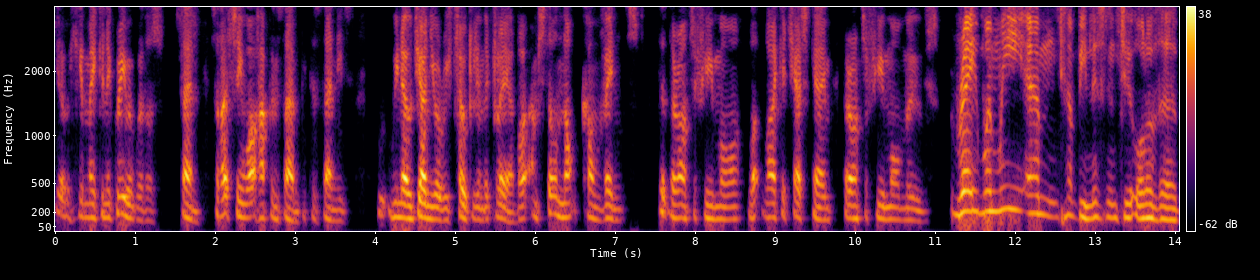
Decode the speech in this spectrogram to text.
you know, he can make an agreement with us then. So let's see what happens then, because then he's. We know January is totally in the clear, but I'm still not convinced that there aren't a few more, like a chess game, there aren't a few more moves. Ray, when we um, have been listening to all of the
